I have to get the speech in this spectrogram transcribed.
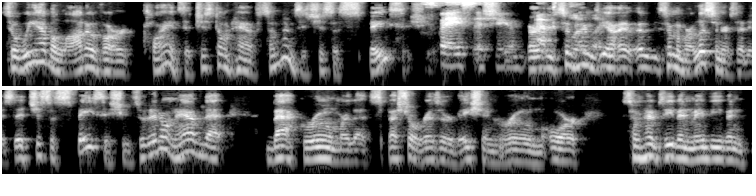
so we have a lot of our clients that just don't have. Sometimes it's just a space issue, space issue or sometimes absolutely. you know, some of our listeners that is it's just a space issue. So they don't have that back room or that special reservation room, or sometimes even maybe even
